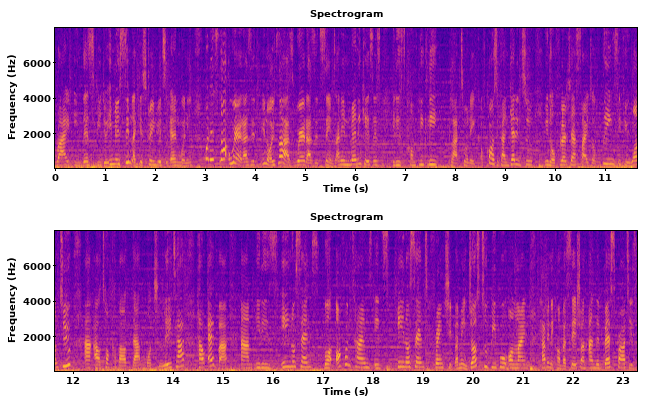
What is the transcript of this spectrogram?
right in this video. It may seem like a strange way to earn money, but it's not weird as it, you know, it's not as weird as it seems. And in many cases, it is completely platonic. Of course, you can get into, you know, flirtier sides of things if you want to. Uh, I'll talk about that much later. However, um, it is innocent, but oftentimes it's innocent friendship. I mean, just two people online having a conversation, and the best part is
